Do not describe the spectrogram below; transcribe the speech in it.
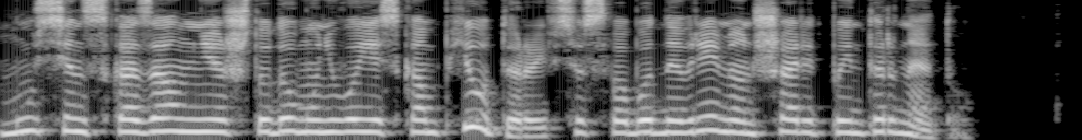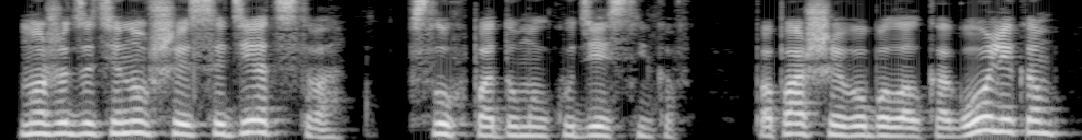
Мусин сказал мне, что дома у него есть компьютер, и все свободное время он шарит по интернету. Может, затянувшееся детство, вслух подумал Кудесников. Папаша его был алкоголиком,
